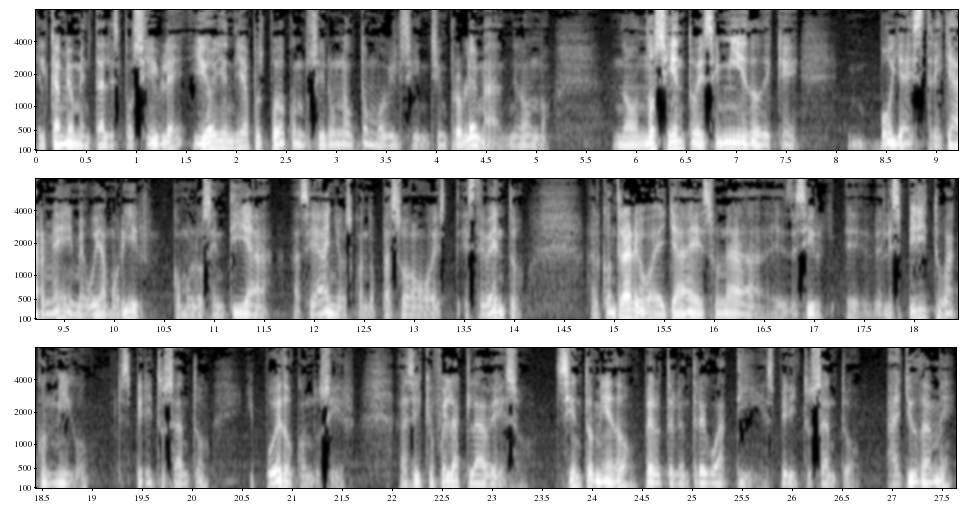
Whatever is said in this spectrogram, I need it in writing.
el cambio mental es posible y hoy en día pues puedo conducir un automóvil sin, sin problema, no, no, no, no siento ese miedo de que voy a estrellarme y me voy a morir, como lo sentía hace años cuando pasó este, este evento. Al contrario, ya es una, es decir, eh, el Espíritu va conmigo, el Espíritu Santo, y puedo conducir. Así que fue la clave eso, siento miedo, pero te lo entrego a ti, Espíritu Santo. Ayúdame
